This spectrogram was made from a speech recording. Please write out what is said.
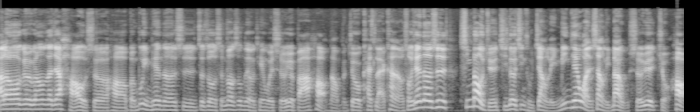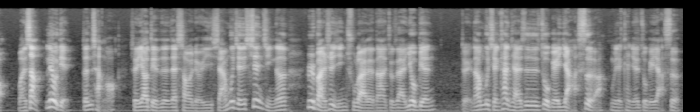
Hello，各位观众，大家好，我是二号。本部影片呢是这周神放送的有天为十二月八号，那我们就开始来看了。首先呢是新暴绝极乐净土降临，明天晚上礼拜五十二月九号晚上六点登场哦，所以要点的再稍微留意一下。目前陷阱呢日版是已经出来了，那就在右边。对，那目前看起来是做给亚瑟啊，目前看起来做给亚瑟。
